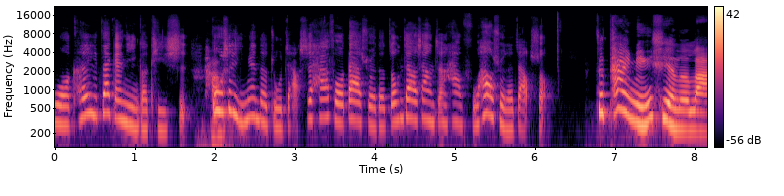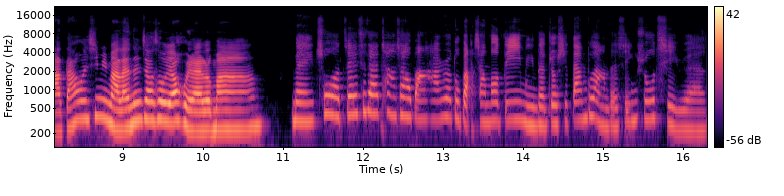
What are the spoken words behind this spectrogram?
我可以再给你一个提示，故事里面的主角是哈佛大学的宗教象征和符号学的教授。这太明显了啦！达文西密码兰登教授要回来了吗？没错，这一次在畅销榜和热度榜上都第一名的就是丹布朗的新书《起源》。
